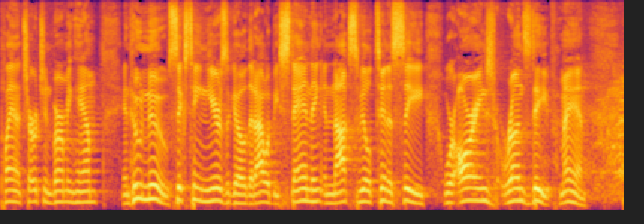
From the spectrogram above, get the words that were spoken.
plant a church in birmingham. And who knew 16 years ago that i would be standing in knoxville tennessee where orange runs deep man.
